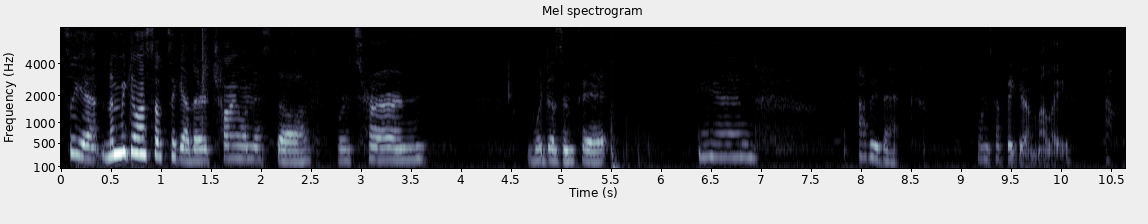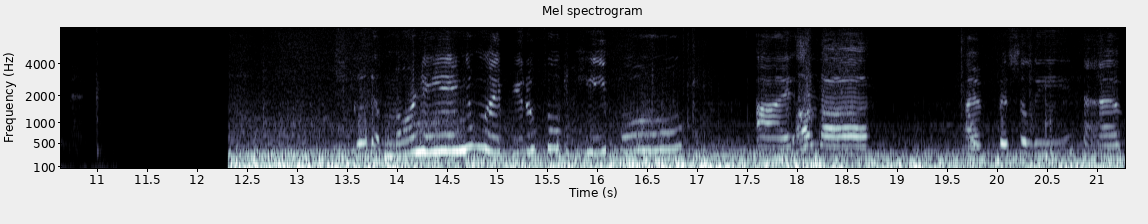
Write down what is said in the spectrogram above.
So yeah, let me get myself together, try on this stuff, return what doesn't fit, and I'll be back once I figure out my life. I'll be back. Good morning, my beautiful people. I Hola. I officially have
